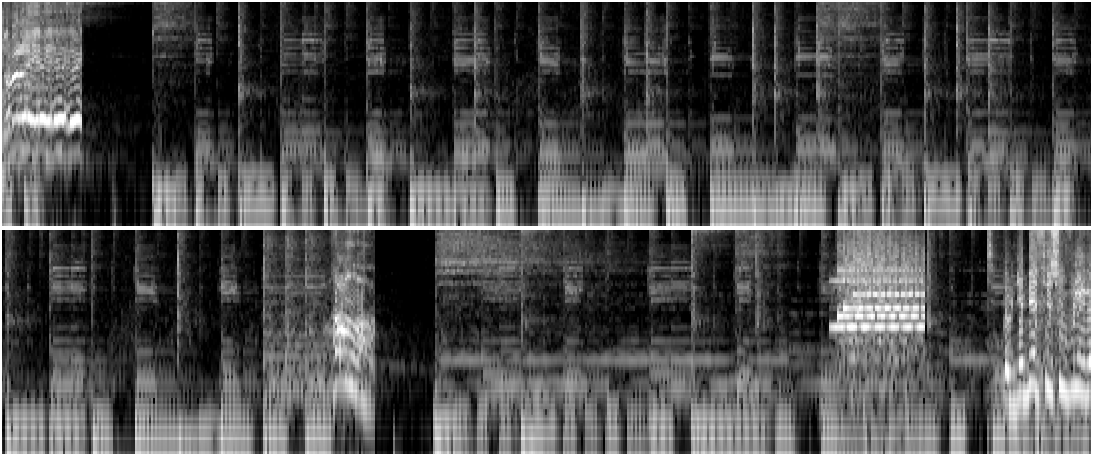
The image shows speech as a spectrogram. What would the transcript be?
no, no, eh, eh, eh. ¿Por qué me hace sufrir?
